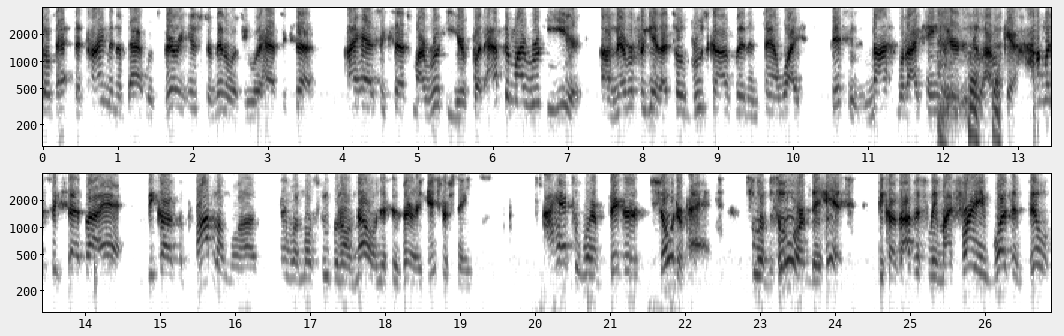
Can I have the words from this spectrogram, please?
So that the timing of that was very instrumental if you would have success. I had success my rookie year, but after my rookie year, I'll never forget. I told Bruce Coslet and Sam Wyche, this is not what I came here to do. I don't care how much success I had, because the problem was, and what most people don't know, and this is very interesting, I had to wear bigger shoulder pads to absorb the hit, because obviously my frame wasn't built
